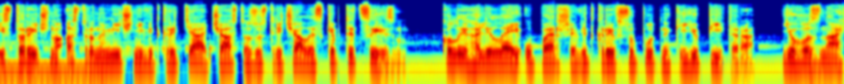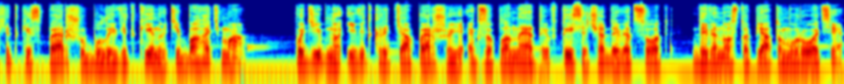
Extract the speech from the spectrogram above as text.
Історично астрономічні відкриття часто зустрічали скептицизм. Коли Галілей уперше відкрив супутники Юпітера, його знахідки спершу були відкинуті багатьма. Подібно і відкриття першої екзопланети в 1995 році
